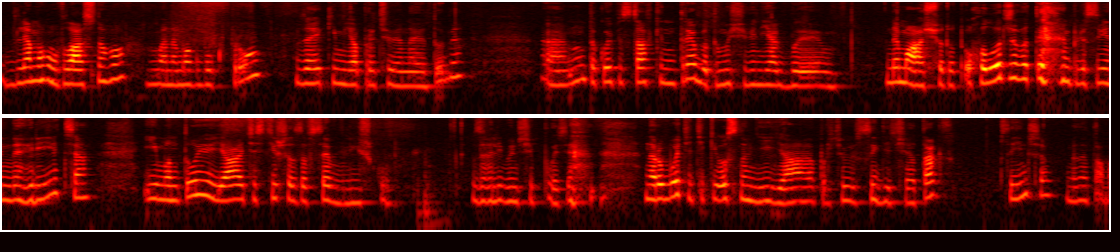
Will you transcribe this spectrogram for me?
Для мого власного в мене MacBook Pro, за яким я працюю на Ютубі. Е, Ну, такої підставки не треба, тому що він якби нема що тут охолоджувати, плюс він не гріється. І монтую я частіше за все в ліжку, взагалі в іншій позі. На роботі тільки основні я працюю сидячи, а так все інше в мене там.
